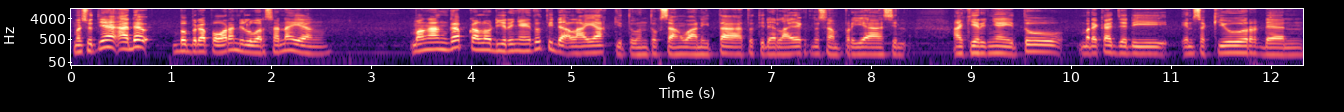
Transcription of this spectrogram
Maksudnya ada beberapa orang di luar sana yang menganggap kalau dirinya itu tidak layak gitu untuk sang wanita atau tidak layak untuk sang pria. Akhirnya itu mereka jadi insecure dan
